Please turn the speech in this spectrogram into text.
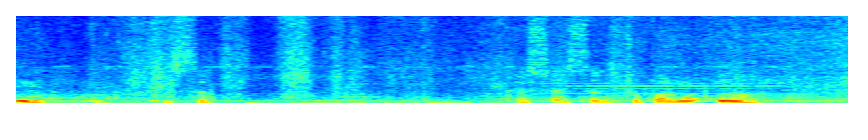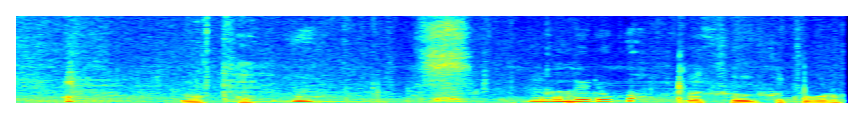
응, 됐어. 됐어, 됐어. 이쪽 발만, 어. 오케이. 이거 내려가? 아, 그, 그쪽으로.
